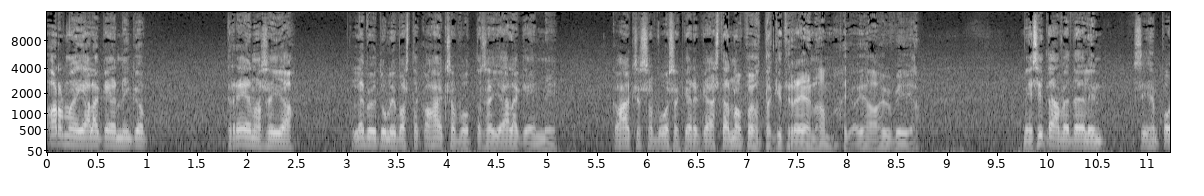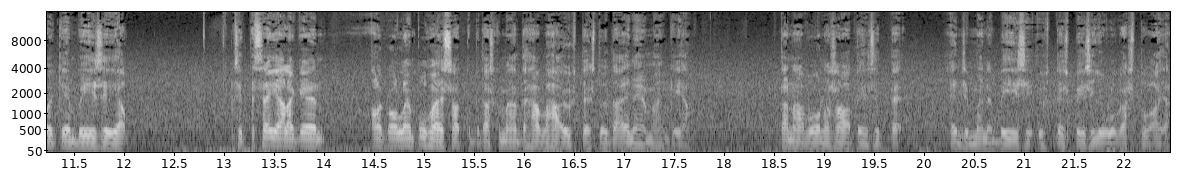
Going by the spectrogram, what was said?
armeijan jälkeen niin treenasin ja levy tuli vasta kahdeksan vuotta sen jälkeen, niin kahdeksassa vuodessa kerkää sitä nopeuttakin treenaamaan jo ihan hyvin. Ja me sitä vetelin siihen poikien biisiin ja sitten sen jälkeen alkoi olleen puheissa, että pitäisikö meidän tehdä vähän yhteistyötä enemmänkin. Ja tänä vuonna saatiin sitten ensimmäinen biisi, yhteisbiisi julkaistua ja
